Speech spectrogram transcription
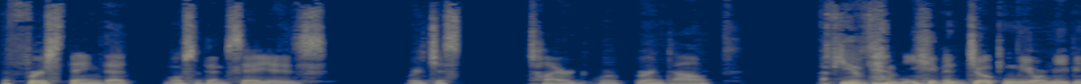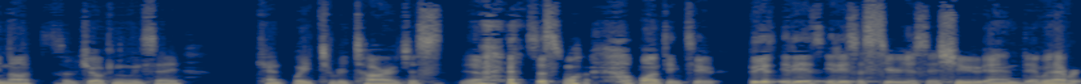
the first thing that most of them say is, we're just tired. We're burnt out. A few of them even jokingly or maybe not so jokingly say, can't wait to retire. Just, you know, just wanting to, because it is, it is a serious issue. And whenever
